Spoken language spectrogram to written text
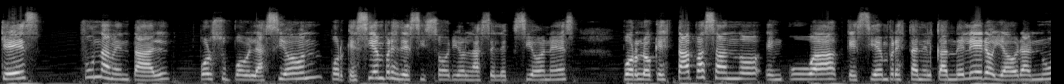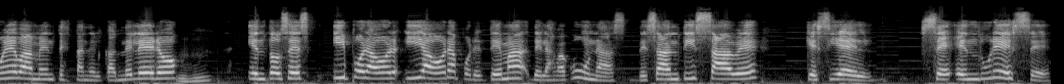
que es fundamental por su población, porque siempre es decisorio en las elecciones, por lo que está pasando en Cuba, que siempre está en el candelero y ahora nuevamente está en el candelero. Y entonces, y por ahora, y ahora por el tema de las vacunas. De Santis sabe que si él se endurece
